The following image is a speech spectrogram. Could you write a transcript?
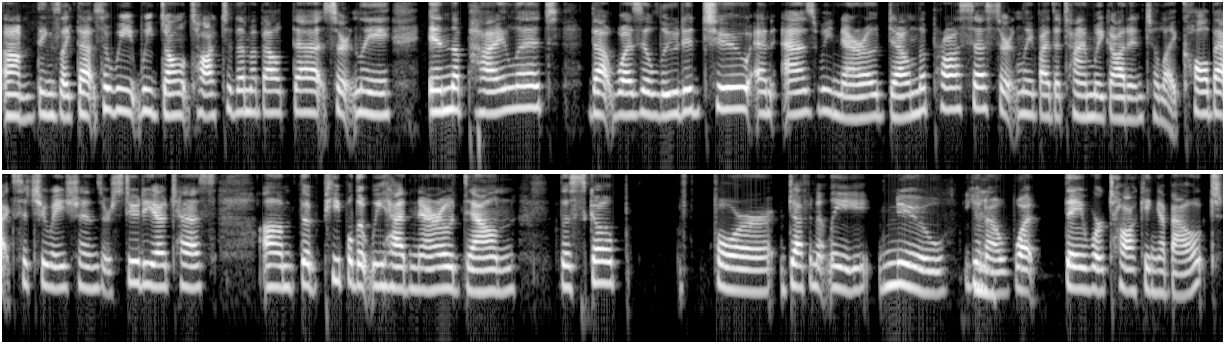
um, things like that so we we don't talk to them about that certainly in the pilot that was alluded to and as we narrowed down the process certainly by the time we got into like callback situations or studio tests um, the people that we had narrowed down the scope for definitely knew, you mm. know, what they were talking about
